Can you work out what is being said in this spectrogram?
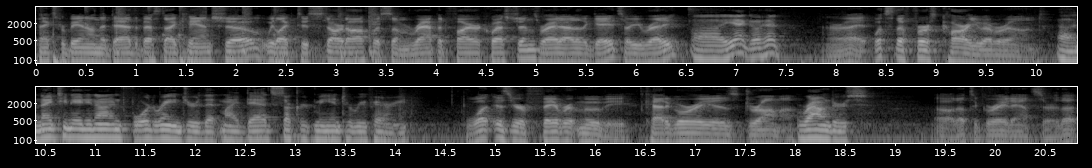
Thanks for being on the Dad the Best I Can show. We like to start off with some rapid fire questions right out of the gates. Are you ready? uh, yeah go ahead All right. What's the first car you ever owned? uh, 1989 ford ranger that my dad suckered me into repairing What is your favorite movie? Category is drama. rounders Oh, that's a great answer. That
